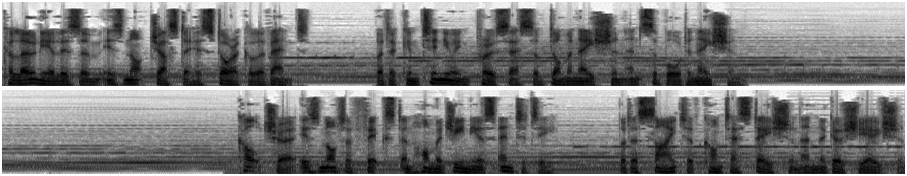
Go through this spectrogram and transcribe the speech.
Colonialism is not just a historical event, but a continuing process of domination and subordination. Culture is not a fixed and homogeneous entity, but a site of contestation and negotiation.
